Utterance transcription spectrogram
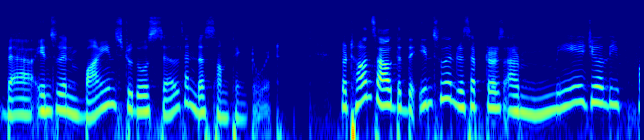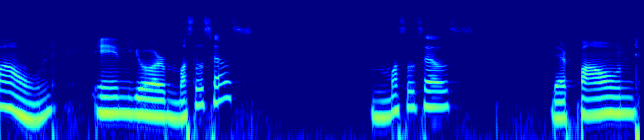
the insulin binds to those cells and does something to it. So it turns out that the insulin receptors are majorly found in your muscle cells, muscle cells. They're found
